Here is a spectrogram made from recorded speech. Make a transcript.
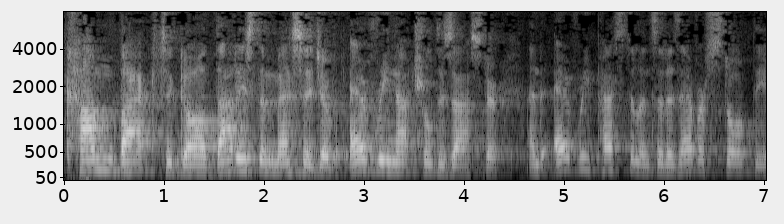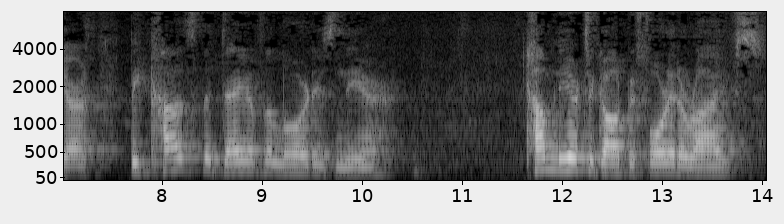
Come back to God. That is the message of every natural disaster and every pestilence that has ever stalked the earth because the day of the Lord is near. Come near to God before it arrives.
